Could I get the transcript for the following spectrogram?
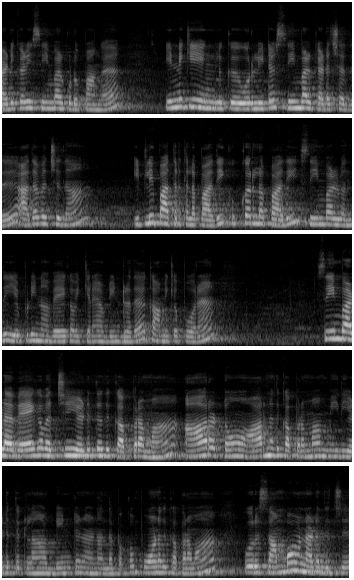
அடிக்கடி சீம்பால் கொடுப்பாங்க. இன்றைக்கி எங்களுக்கு ஒரு லிட்டர் சீம்பால் கிடச்சது. அதை வச்சு தான் இட்லி பாத்திரத்தில் பாதி குக்கரில் பாதி சீம்பால் வந்து எப்படி நான் வேக வைக்கிறேன் அப்படின்றத காமிக்க போகிறேன் சீம்பாலை வேக வச்சு எடுத்ததுக்கு அப்புறமா ஆறட்டும் ஆறுனதுக்கு அப்புறமா மீதி எடுத்துக்கலாம் அப்படின்ட்டு நான் அந்த பக்கம் போனதுக்கு அப்புறமா ஒரு சம்பவம் நடந்துச்சு.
